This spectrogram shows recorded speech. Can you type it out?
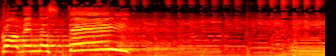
ごめんなさい朝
